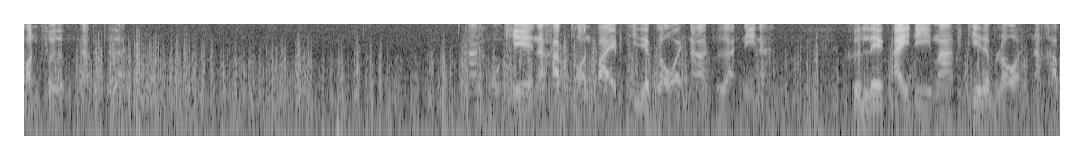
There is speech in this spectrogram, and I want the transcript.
คอนเฟิร์มนะเพื่อนๆอะโอเค นะครับ ถอนไปเป็นที่เรียบร้อยนะเพื่อนนี่นะขึ้นเลข ID มาเป็นที่เรียบร้อยนะครับ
